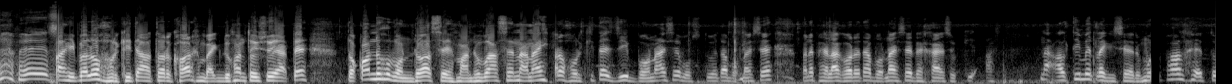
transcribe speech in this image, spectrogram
সেই আহি পালোঁ হৰ্ষিতাহঁতৰ ঘৰ, বাইক দুখন থৈছোঁ ইয়াতে। দোকান দেখো বন্ধ আছে মানুহ আছে না নাই? আৰু হৰ্ষিতাই যি বনাইছে, বস্তু এটা বনাইছে মানে ভেলাঘৰ এটা বনাইছে, দেখাই আছোঁ কি না আল্টিমেট লাগিছে আৰু। মোৰ ভালো এইটো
